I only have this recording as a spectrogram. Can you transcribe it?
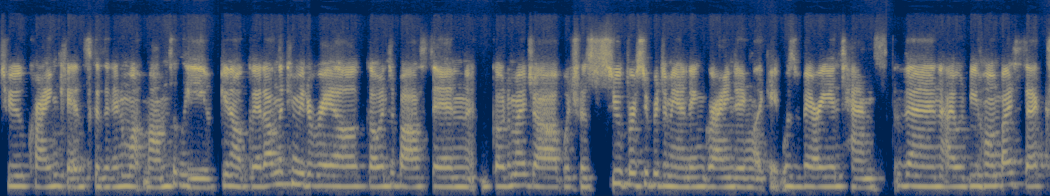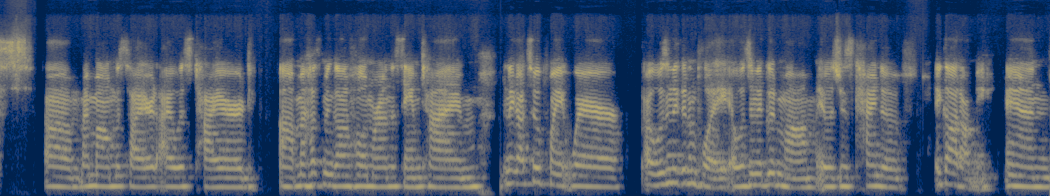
two crying kids because I didn't want mom to leave. You know, get on the commuter rail, go into Boston, go to my job, which was super super demanding, grinding. Like it was very intense. Then I would be home by six. Um, my mom was tired. I was tired. Uh, my husband got home around the same time. And I got to a point where I wasn't a good employee. I wasn't a good mom. It was just kind of, it got on me. And,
